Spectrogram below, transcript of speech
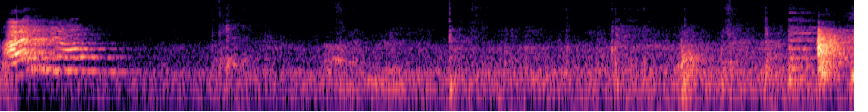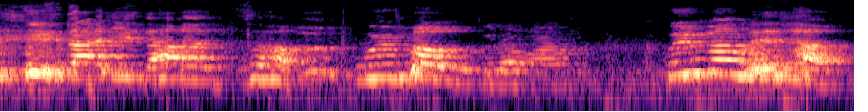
안녕. 다시 나왔어. 물 먹, 들어가. 물 먹으자.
